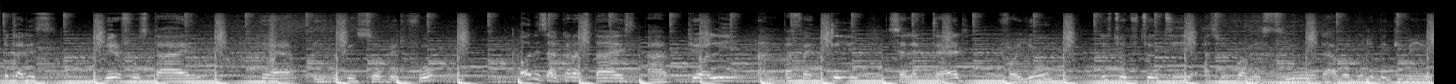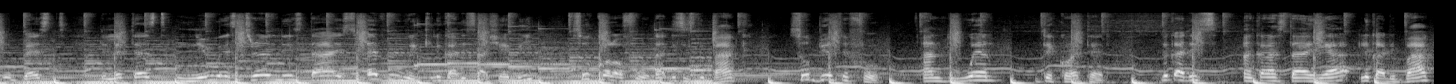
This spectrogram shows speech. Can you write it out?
Look at this beautiful style here. Is looking so beautiful all these ankara styles are purely and perfectly selected for you. This 2020 as we promised you that we're going to be giving you the best the latest newest trending styles every week. Look at this asoebi so colorful that this is the back. So beautiful and well decorated. Look at this ankara style here. Look at the back.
